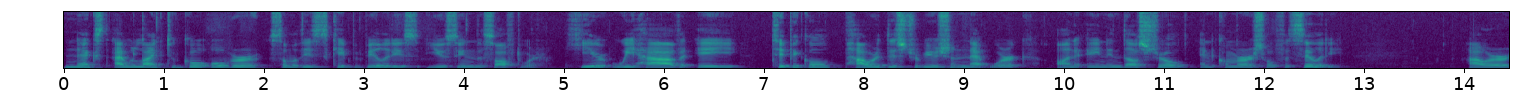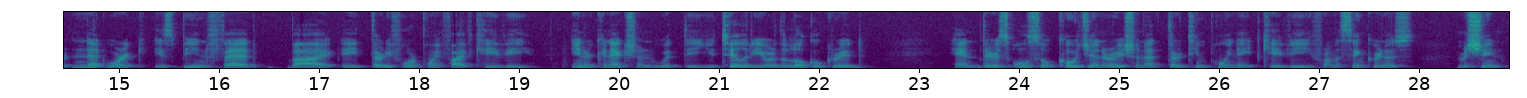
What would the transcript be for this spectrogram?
Next, I would like to go over some of these capabilities using the software. Here we have a typical power distribution network on an industrial and commercial facility. Our network is being fed by a 34.5 kV interconnection with the utility or the local grid. And there's also cogeneration at 13.8 kV from a synchronous machine.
